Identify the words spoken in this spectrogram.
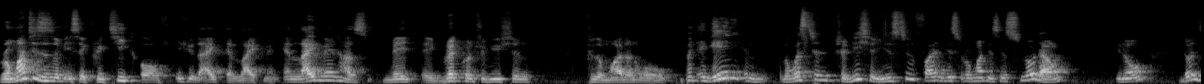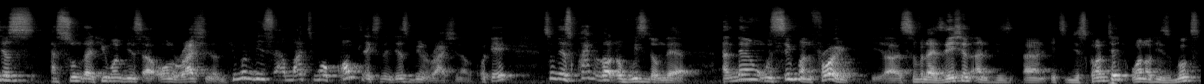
Romanticism is a critique of, if you like, enlightenment. Enlightenment has made a great contribution to the modern world. But again, in the Western tradition, you still find this romanticism. Slow down, you know. Don't just assume that human beings are all rational. Human beings are much more complex than just being rational, okay? So there's quite a lot of wisdom there. And then with Sigmund Freud, uh, Civilization and, his, and its Discontent, one of his books,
